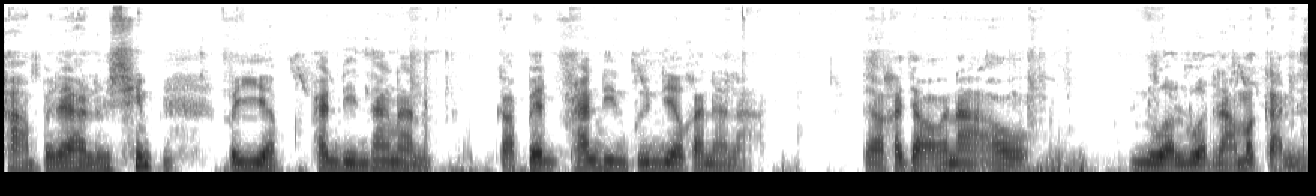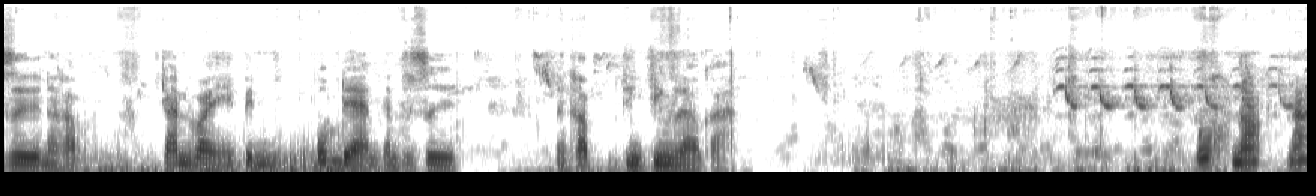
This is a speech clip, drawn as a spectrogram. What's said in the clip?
ขามไปแล้วเลยชิมไปเหยียบแผ่นดินทางนั้นกับเป็นแผ่นดินพื้นเดียวกันนั่นแหละแต่เขาจะเอาหน้าเอา ลวดลวดหนามมากันซื้อนะครับกันไว้ให้เป็นพรมแดนกันซื่อนะครับ จริง ๆ แล้วก็โอ้เนาะนะ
